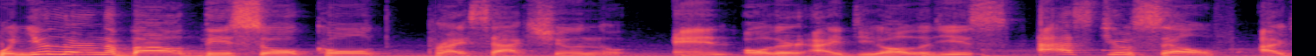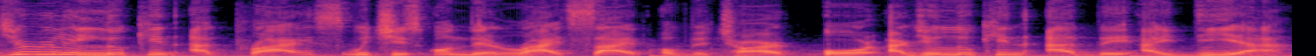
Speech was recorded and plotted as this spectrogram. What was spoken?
When you learn about this so-called price action and other ideologies, ask yourself, are you really looking at price, which is on the right side of the chart, or are you looking at the idea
